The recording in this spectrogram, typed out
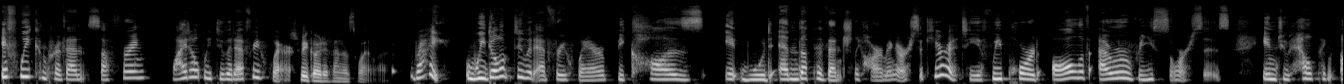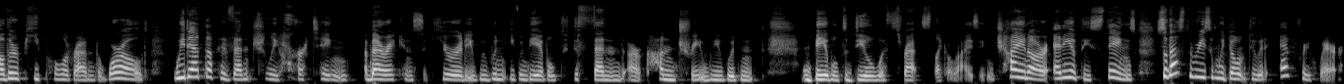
If we can prevent suffering, why don't we do it everywhere? Should we go to Venezuela? Right. We don't do it everywhere because it would end up eventually harming our security. If we poured all of our resources into helping other people around the world, we'd end up eventually hurting American security. We wouldn't even be able to defend our country. We wouldn't be able to deal with threats like a rising China or any of these things. So that's the reason we don't do it everywhere.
